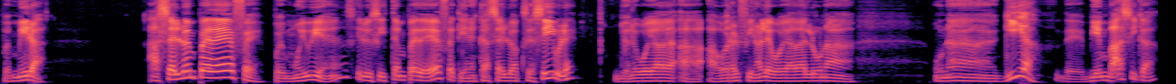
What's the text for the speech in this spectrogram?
Pues mira, hacerlo en PDF, pues muy bien, si lo hiciste en PDF tienes que hacerlo accesible. Yo le voy a, ahora al final le voy a darle una, una guía de, bien básica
